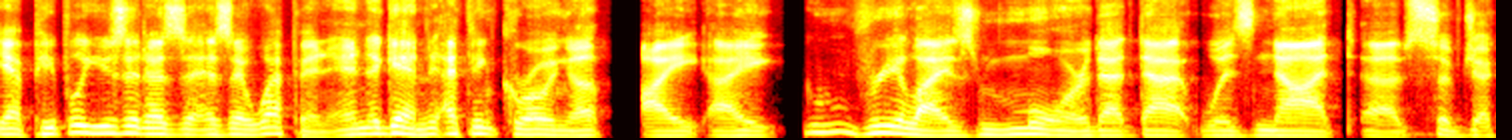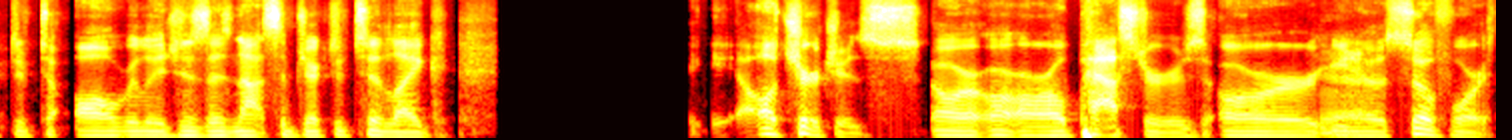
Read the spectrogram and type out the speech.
Yeah people use it as a, as a weapon and again i think growing up i i realized more that that was not uh, subjective to all religions is not subjective to like all churches or or, or all pastors or you know so forth.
